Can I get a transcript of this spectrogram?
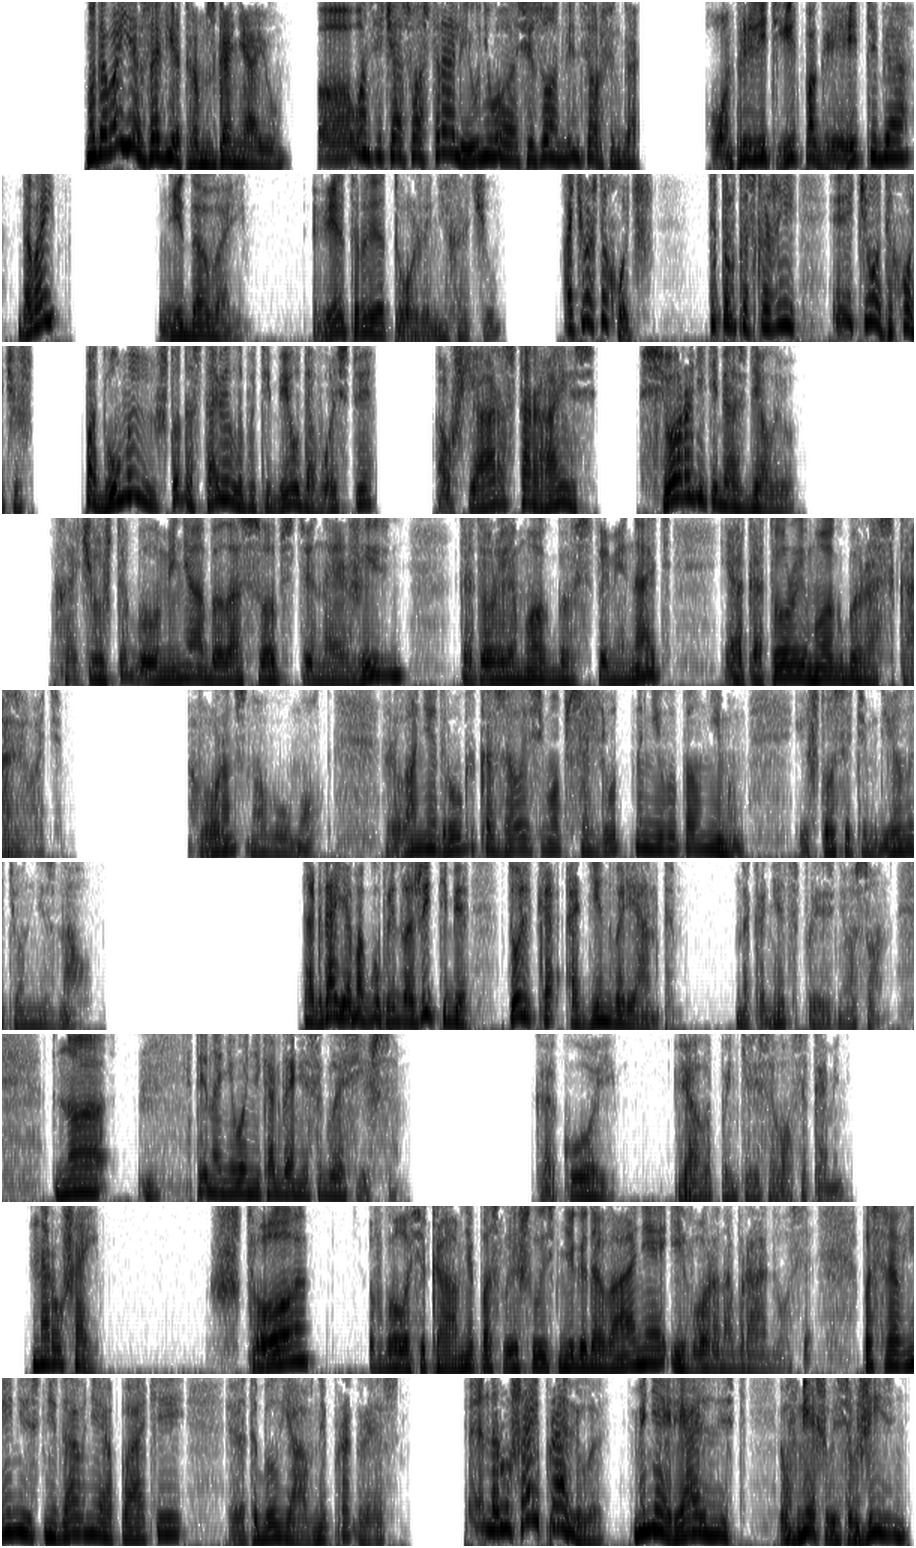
— Ну давай я за ветром сгоняю. Он сейчас в Австралии, у него сезон виндсерфинга. Он прилетит, погреет тебя. Давай? — Не давай. Ветра я тоже не хочу. А чего ж ты хочешь? Ты только скажи, э, чего ты хочешь. Подумай, что доставило бы тебе удовольствие. А уж я расстараюсь. Все ради тебя сделаю. Хочу, чтобы у меня была собственная жизнь, которую я мог бы вспоминать и о которой мог бы рассказывать. Ворон снова умолк. Желание друга казалось ему абсолютно невыполнимым, и что с этим делать он не знал. — Тогда я могу предложить тебе только один вариант, — наконец произнес он. — Но ты на него никогда не согласишься. — Какой? — вяло поинтересовался камень. — Нарушай. — Что? В голосе камня послышалось негодование, и ворон обрадовался. По сравнению с недавней апатией это был явный прогресс. — Нарушай правила, меняй реальность, вмешивайся в жизнь.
